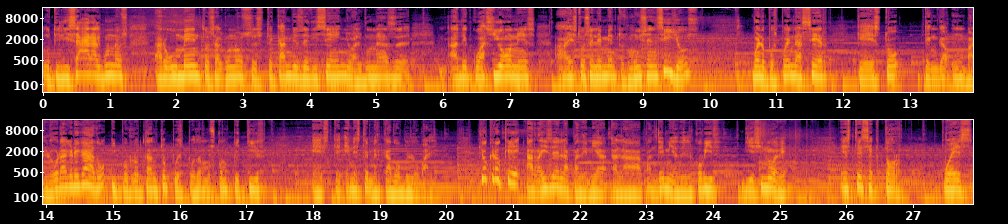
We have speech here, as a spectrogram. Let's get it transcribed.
utilizar algunos argumentos, algunos este, cambios de diseño, algunas adecuaciones a estos elementos muy sencillos, bueno, pues pueden hacer que esto tenga un valor agregado y por lo tanto pues podamos competir este, en este mercado global. Yo creo que a raíz de la pandemia, a la pandemia del COVID-19, este sector pues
